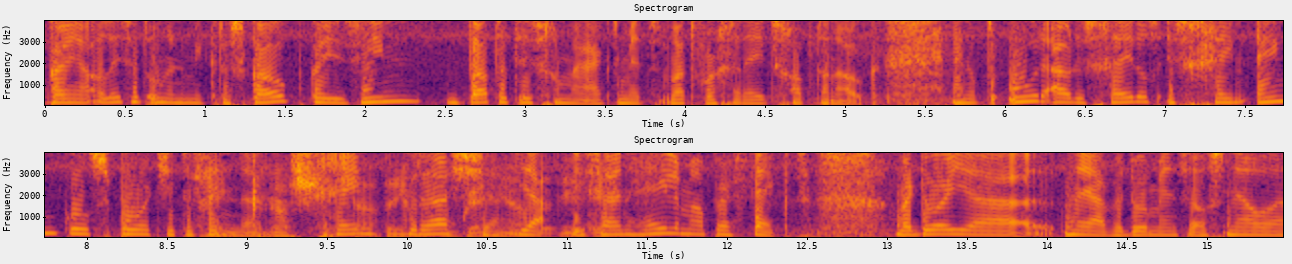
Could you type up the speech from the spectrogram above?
kan je, al is het onder de microscoop, kan je zien dat het is gemaakt met wat voor gereedschap dan ook. En op de oeroude schedels is geen enkel spoortje te Geen vinden. krasje Geen staat er in boek. Ja, Ja, dat is die zijn helemaal perfect. Waardoor, je, nou ja, waardoor mensen al snel eh,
